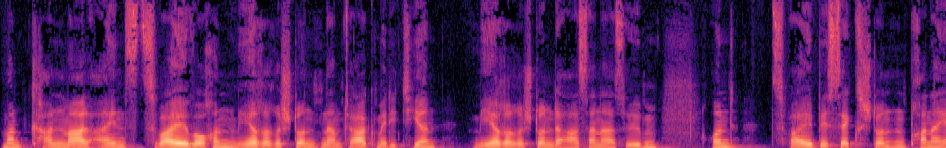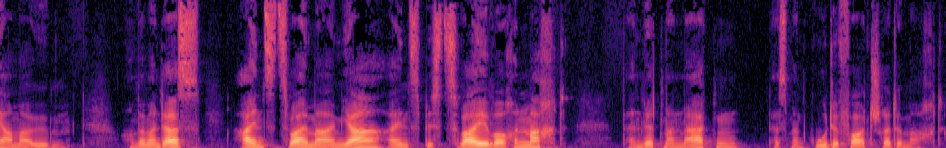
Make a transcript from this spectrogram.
man kann mal eins, zwei Wochen mehrere Stunden am Tag meditieren, mehrere Stunden Asanas üben und zwei bis sechs Stunden Pranayama üben. Und wenn man das eins, zweimal im Jahr, eins bis zwei Wochen macht, dann wird man merken, dass man gute Fortschritte macht.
